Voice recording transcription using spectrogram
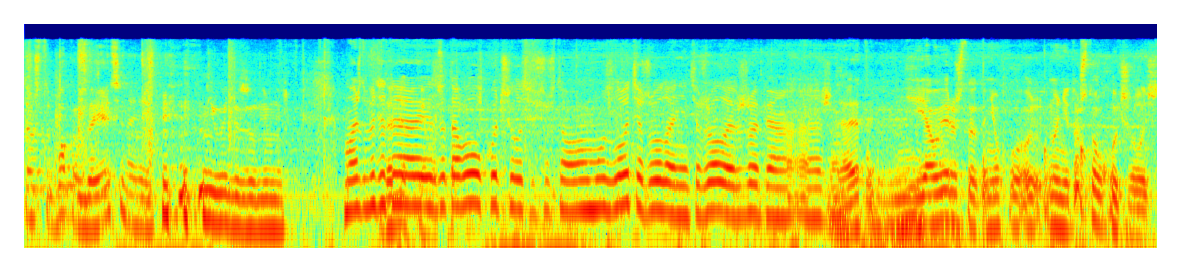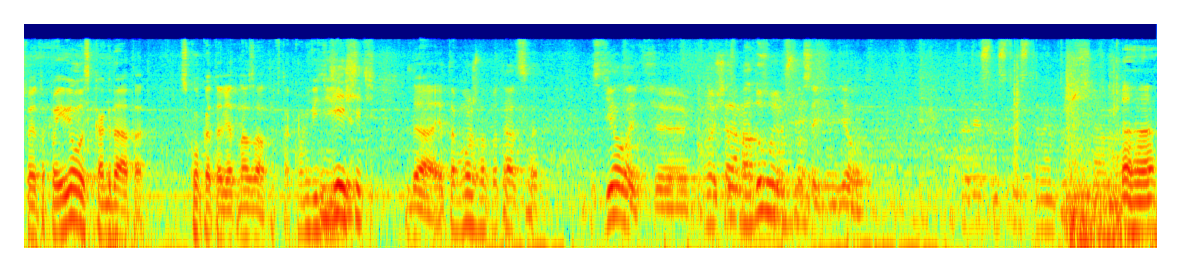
То, что боком даете на ней, не выдержал немножко. Может быть, Да нет, это я из-за того ухудшилось еще, что музло тяжелое, не тяжелое в жопе э, же. Да, это, я уверен, что это не, уху- ну, не то, что ухудшилось, что это появилось когда-то, сколько-то лет назад, в таком виде. Десять. Да, это можно пытаться сделать. э, Ну, сейчас подумаем, что с этим делать. Соответственно, с той стороны то же самое. Ага,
